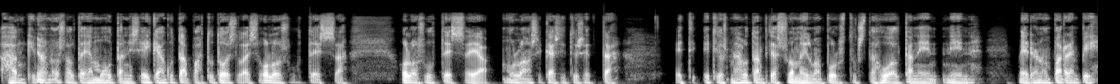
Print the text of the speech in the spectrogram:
hankinnan Joo. osalta ja muuta, niin se ikään kuin tapahtui toisenlaisissa olosuhteissa, olosuhteissa ja mulla on se käsitys, että – että, että jos me halutaan pitää Suomen ilmapuolustuksesta huolta, niin, niin meidän on parempi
